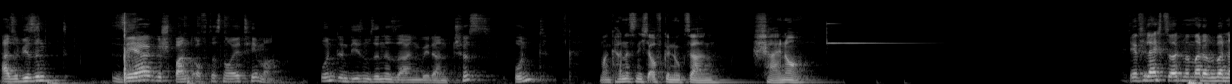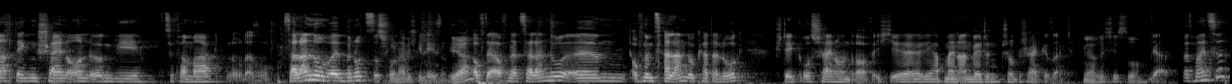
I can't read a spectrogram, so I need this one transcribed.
Also wir sind sehr gespannt auf das neue Thema. Und in diesem Sinne sagen wir dann Tschüss und Man kann es nicht oft genug sagen. Shine on. Ja, vielleicht sollten wir mal darüber nachdenken, Shine On irgendwie zu vermarkten oder so. Zalando äh, benutzt das schon, habe ich gelesen. Ja? Auf, der, auf einer Zalando, ähm, auf einem Zalando-Katalog steht groß Shine On drauf. Ich äh, habe meinen Anwältin schon Bescheid gesagt. ja, richtig so. Ja. Was meinst du?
